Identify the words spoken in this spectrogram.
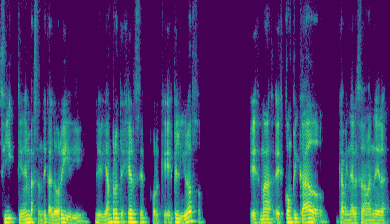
sí tienen bastante calor y deberían protegerse porque es peligroso. Es más, es complicado caminar de esa manera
